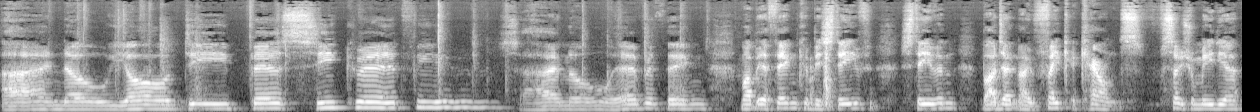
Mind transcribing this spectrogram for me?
I know your deepest secret fears. I know everything. Might be a thing, could be Steve, Stephen, but I don't know. Fake accounts, social media,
